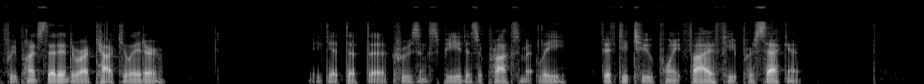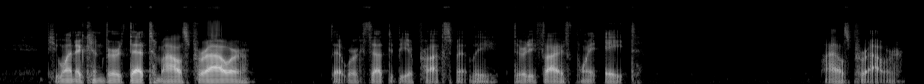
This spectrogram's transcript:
if we punch that into our calculator, we get that the cruising speed is approximately 52.5 feet per second. If you want to convert that to miles per hour, that works out to be approximately 35.8 miles per hour.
